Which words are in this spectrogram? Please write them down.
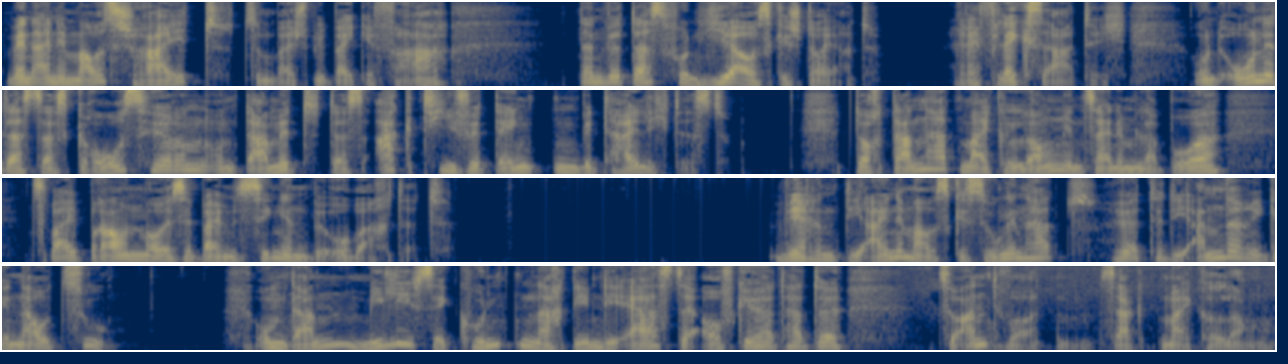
Wenn eine Maus schreit, zum Beispiel bei Gefahr, dann wird das von hier aus gesteuert reflexartig und ohne dass das Großhirn und damit das aktive Denken beteiligt ist. Doch dann hat Michael Long in seinem Labor zwei Braunmäuse beim Singen beobachtet. Während die eine Maus gesungen hat, hörte die andere genau zu, um dann, Millisekunden nachdem die erste aufgehört hatte, zu antworten, sagt Michael Long.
